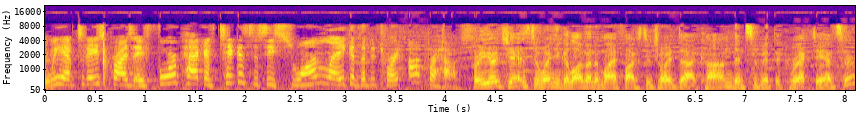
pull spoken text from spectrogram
morning. We have today's prize, a four-pack of tickets to see Swan Lake at the Detroit Opera House. For your chance to win, you can log on to myfoxdetroit.com, then submit the correct answer,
